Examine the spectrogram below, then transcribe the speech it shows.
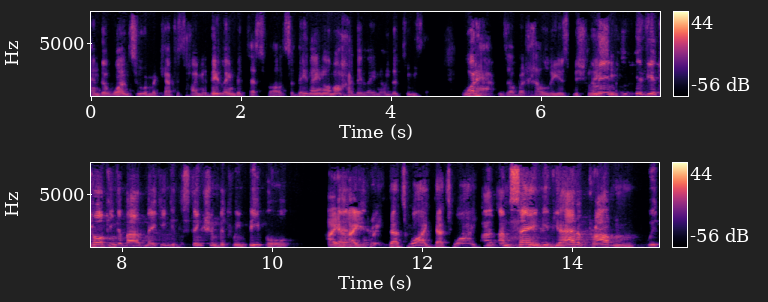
and the ones who are umm Mekefes Chaima, they lane the Tesval, so they lane Lamacha, they lane on the Tuesday. What happens over Chali is I mean, if you're talking about making a distinction between people, I, I agree. That's why. That's why. I'm saying if you had a problem with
